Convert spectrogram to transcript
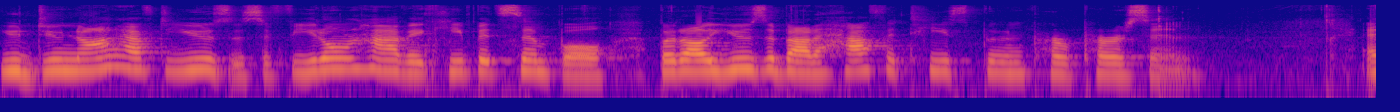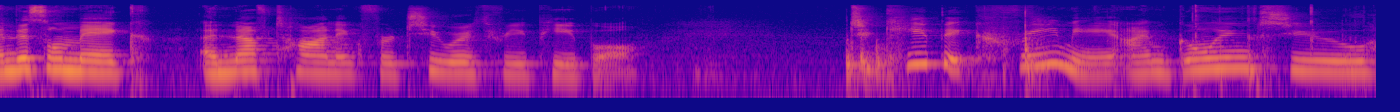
You do not have to use this. If you don't have it, keep it simple, but I'll use about a half a teaspoon per person. And this will make enough tonic for two or three people. To keep it creamy, I'm going to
